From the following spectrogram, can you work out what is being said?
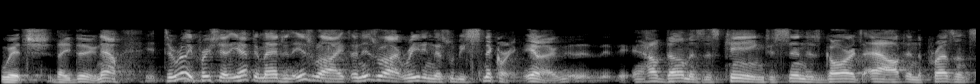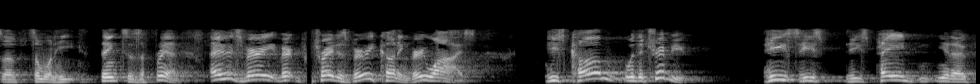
which they do. Now, to really appreciate it, you have to imagine the Israelites, an Israelite reading this would be snickering. You know, how dumb is this king to send his guards out in the presence of someone he thinks is a friend? And it's very, very portrayed as very cunning, very wise. He's come with a tribute. He's, he's, he's paid, you know,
